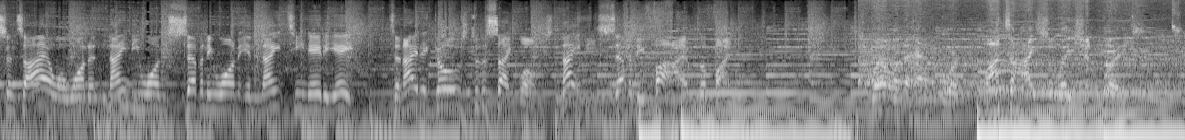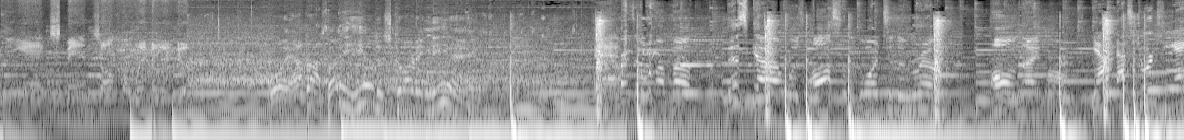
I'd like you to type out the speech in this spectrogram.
since Iowa won it 91-71 in 1988. Tonight it goes to the Cyclones, 90-75 the final. Well in the half court, lots of isolation plays. Niang spins off the window and good. Boy, how about Buddy Hield is guarding Niang? Uh, this guy was awesome going to the rim all night long. Yeah, that's Georges Niang.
